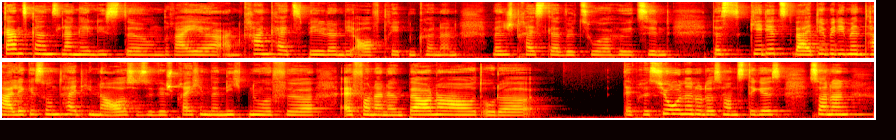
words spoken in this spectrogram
ganz, ganz lange Liste und Reihe an Krankheitsbildern, die auftreten können, wenn Stresslevel zu erhöht sind. Das geht jetzt weit über die mentale Gesundheit hinaus. Also wir sprechen da nicht nur für, äh, von einem Burnout oder Depressionen oder sonstiges, sondern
